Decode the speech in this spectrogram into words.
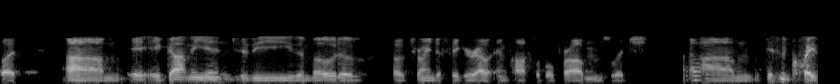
But um, it, it got me into the the mode of of trying to figure out impossible problems, which um, didn't quite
